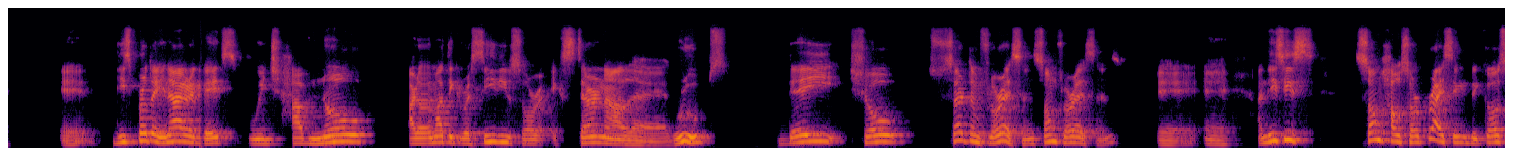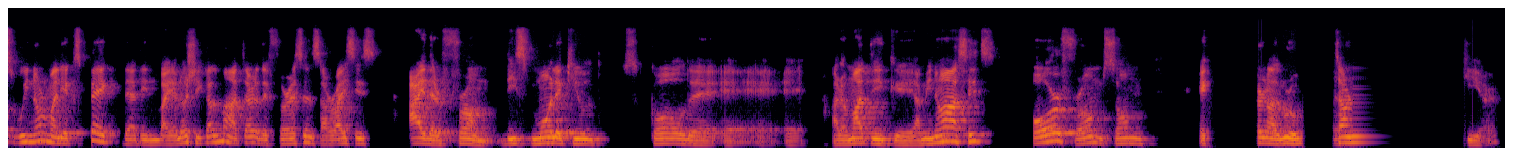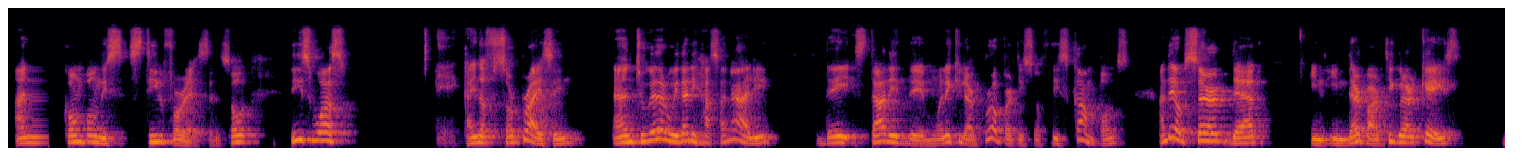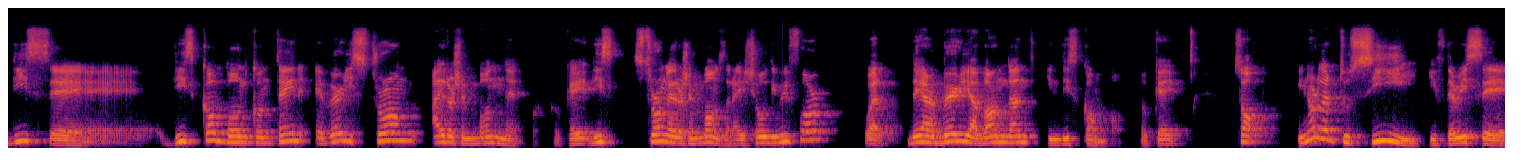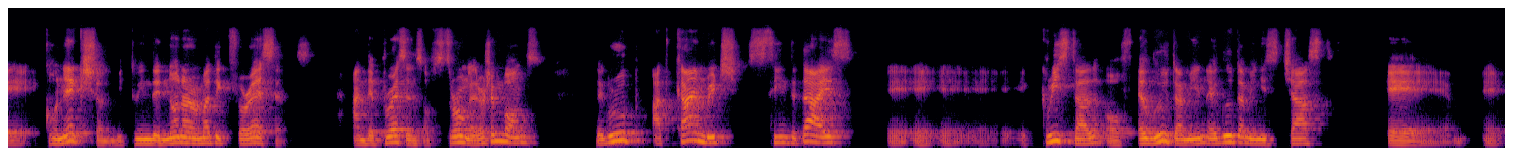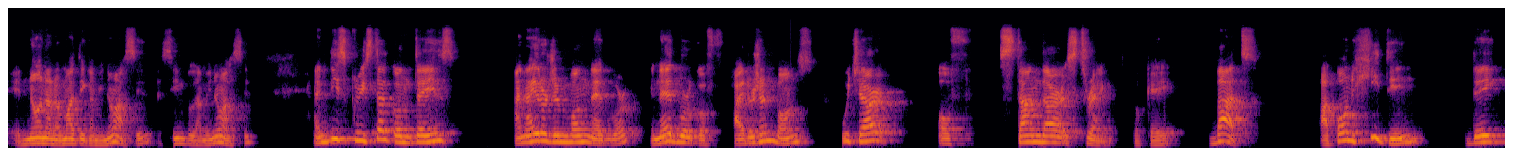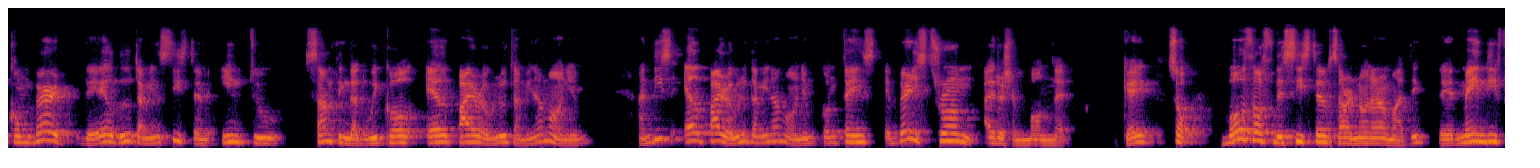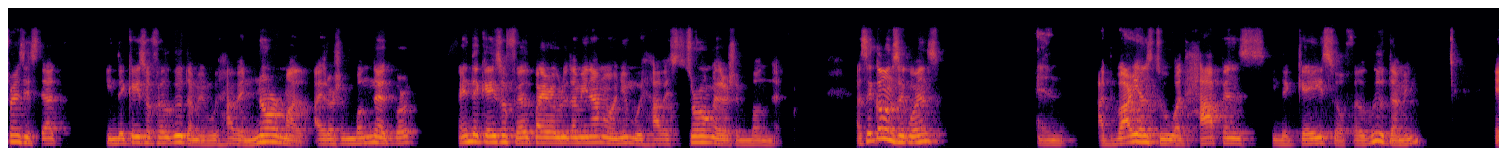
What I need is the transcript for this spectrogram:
uh, these protein aggregates, which have no aromatic residues or external uh, groups, they show certain fluorescence, some fluorescence. Uh, uh, and this is somehow surprising because we normally expect that in biological matter, the fluorescence arises either from these molecules called uh, aromatic amino acids or from some external group that are here, and compound is still fluorescent. So this was eh, kind of surprising. And together with Ali Hassanali, they studied the molecular properties of these compounds, and they observed that in, in their particular case, this, uh, this compound contained a very strong hydrogen bond network. okay? These strong hydrogen bonds that I showed you before, well, they are very abundant in this compound, okay? So in order to see if there is a connection between the non-aromatic fluorescence and the presence of strong hydrogen bonds, the group at Cambridge synthesized a, a, a crystal of L-glutamine. L-glutamine is just a, a non-aromatic amino acid, a simple amino acid. And this crystal contains an hydrogen bond network, a network of hydrogen bonds, which are of standard strength, okay? But upon heating, they convert the L-glutamine system into something that we call L-pyroglutamine ammonium. And this L-pyroglutamine ammonium contains a very strong hydrogen bond network, okay? So both of the systems are non-aromatic. The main difference is that in the case of L-glutamine, we have a normal hydrogen bond network. In the case of L-pyroglutamine ammonium, we have a strong hydrogen bond network. As a consequence, and at variance to what happens in the case of L-glutamine,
